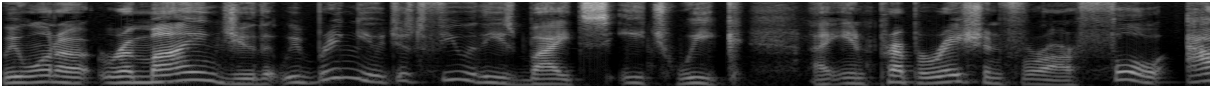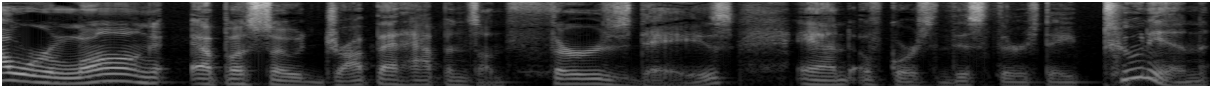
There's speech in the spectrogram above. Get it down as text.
We want to remind you that we bring you just a few of these bites each week uh, in preparation for our full hour long episode drop. That happens on Thursdays. And of course, this Thursday, tune in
